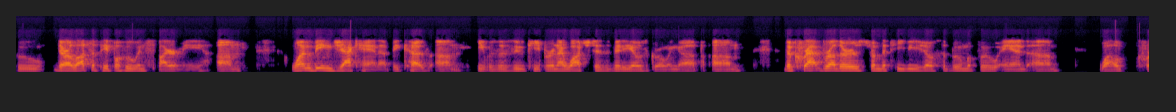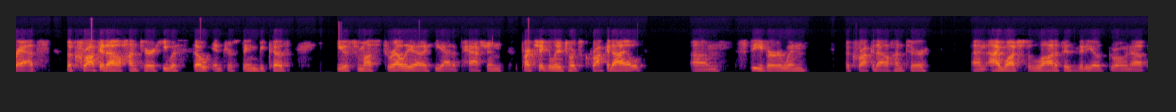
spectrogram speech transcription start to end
who there are lots of people who inspire me. Um, One being Jack Hanna because um, he was a zookeeper and I watched his videos growing up. Um, the Kratt brothers from the TV show Zoboomafoo and um, Wild Kratts. The crocodile hunter, he was so interesting because he was from Australia. He had a passion, particularly towards crocodiles. Um, Steve Irwin, the crocodile hunter, and I watched a lot of his videos growing up.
